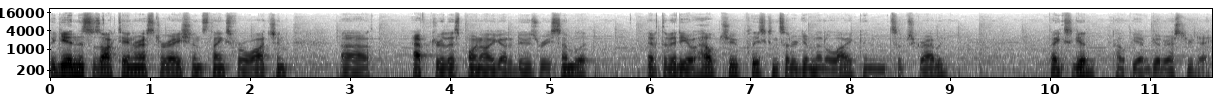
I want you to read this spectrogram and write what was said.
again, this is Octane Restorations. Thanks for watching. Uh, After this point, all you got to do is reassemble it. If the video helped you, please consider giving it a like and subscribing. Thanks again. Hope you have a good rest of your day.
